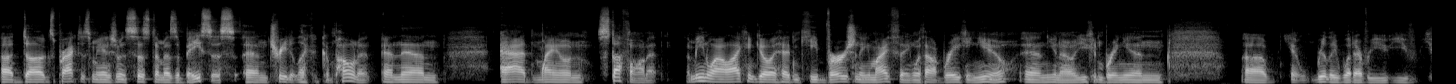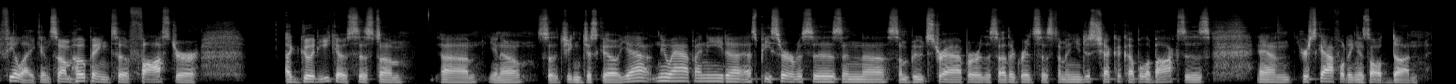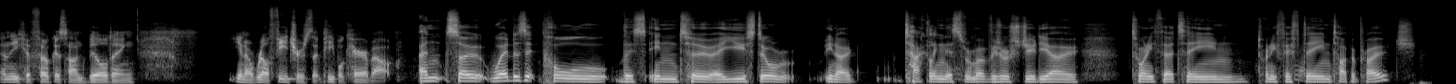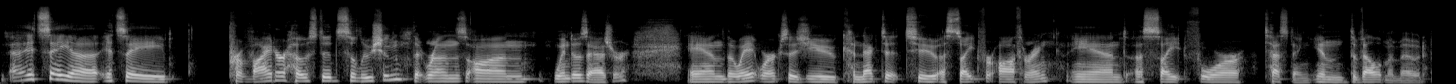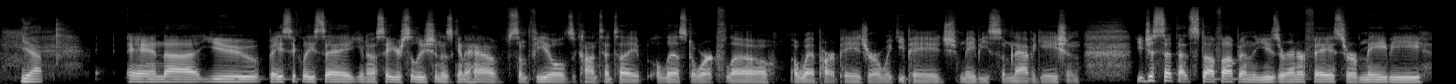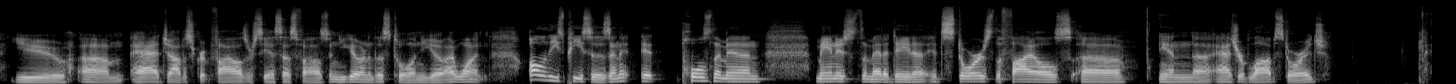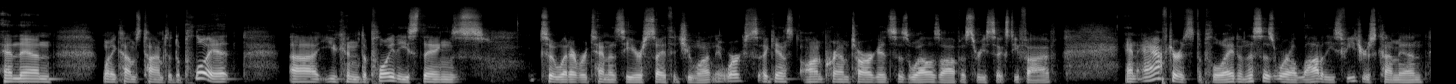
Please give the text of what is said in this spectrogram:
uh, Doug's practice management system as a basis and treat it like a component, and then add my own stuff on it. And meanwhile, I can go ahead and keep versioning my thing without breaking you, and you know, you can bring in. Uh, you know, really whatever you, you, you feel like. And so I'm hoping to foster a good ecosystem, um, you know, so that you can just go, yeah, new app, I need uh, SP services and uh, some Bootstrap or this other grid system, and you just check a couple of boxes, and your scaffolding is all done, and then you can focus on building, you know, real features that people care about. And so, where does it pull this into? Are you still, you know, tackling this from a Visual Studio 2013, 2015 type approach? Uh, It's a uh, it's a provider hosted solution that runs on Windows Azure. And the way it works is you connect it to a site for authoring and a site for testing in development mode. Yeah. And uh, you basically say, you know, say your solution is going to have some fields, a content type, a list, a workflow, a web part page or a wiki page, maybe some navigation. You just set that stuff up in the user interface, or maybe you um, add JavaScript files or CSS files, and you go into this tool and you go, I want all of these pieces, and it, it pulls them in, manages the metadata, it stores the files uh, in uh, Azure Blob Storage. And then when it comes time to deploy it, uh, you can deploy these things to whatever tenancy or site that you want. It works against on prem targets as well as Office 365. And after it's deployed, and this is where a lot of these features come in,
